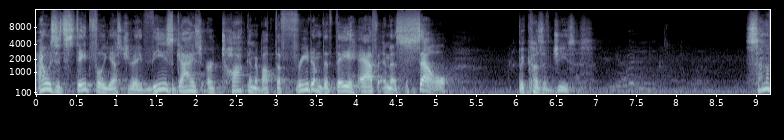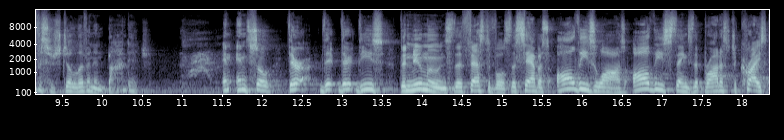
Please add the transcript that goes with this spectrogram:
I was at Stateville yesterday. These guys are talking about the freedom that they have in a cell because of Jesus. Some of us are still living in bondage. And, and so there, there, there, these the new moons, the festivals, the Sabbaths, all these laws, all these things that brought us to Christ,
